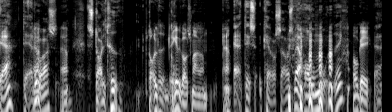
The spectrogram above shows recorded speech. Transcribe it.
Ja, det er det Ja. jo også. Ja. Stolthed. Stoltheden, det kan vi godt snakke om. Ja, Ja, det kan jo så også være hovmod, ikke? okay. Ja.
